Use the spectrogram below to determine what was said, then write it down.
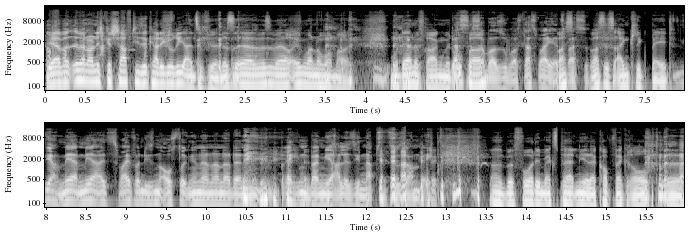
Wir haben es immer noch nicht geschafft, diese Kategorie einzuführen. Das äh, müssen wir auch irgendwann nochmal machen. Moderne Fragen mit Das ist Opa. aber sowas. Das war jetzt was, was. was ist ein Clickbait? Ja, mehr, mehr als zwei von diesen Ausdrücken hintereinander, dann brechen bei mir alle Synapsen zusammen. Echt. Also bevor dem Experten hier der Kopf wegraucht. Äh,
